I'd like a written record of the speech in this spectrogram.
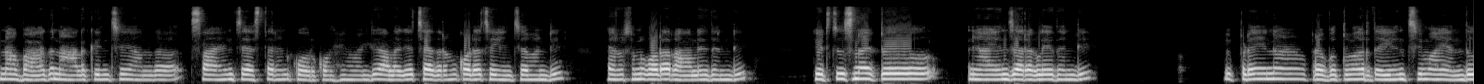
నా బాధను ఆలకించి అంద సాయం చేస్తారని కోరుకుంటున్నామండి. అలాగే చదరం కూడా చేయించామండి. పెన్షన్ కూడా రాలేదండి. ఎటు చూసినట్టు న్యాయం జరగలేదండి. ఇప్పుడైనా ప్రభుత్వం వారు దయించి మా ఎందు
